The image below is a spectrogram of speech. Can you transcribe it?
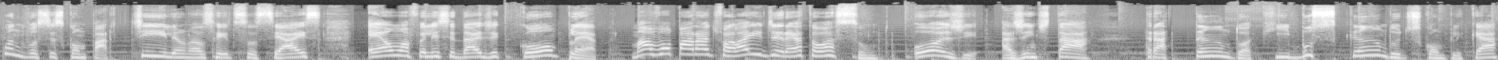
quando vocês compartilham nas redes sociais. É uma felicidade completa. Mas vou parar de falar e ir direto ao assunto. Hoje a gente está tratando aqui, buscando descomplicar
